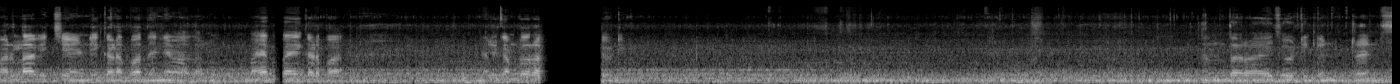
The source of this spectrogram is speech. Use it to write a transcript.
మరలా విచ్చేయండి కడప ధన్యవాదాలు. Bye bye Kadapa. Welcome to Rayachoti అంతా రాయచోటికి ఎంట్రన్స్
